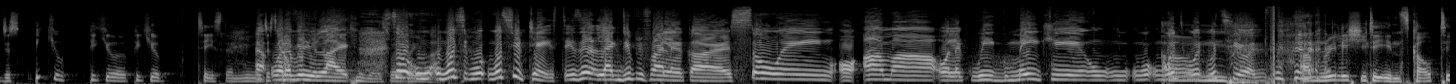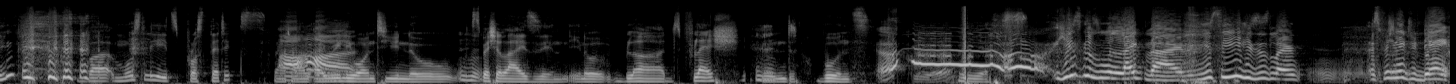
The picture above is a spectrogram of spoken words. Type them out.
Just pick your pick your pick your taste and you know, Uh, whatever come. you like. Yes, so, you like. what's what's your taste? Is it like do you prefer like uh, sewing or armor or like wig making? Wh- wh- What, what, what's yours? I'm really shitty in sculpting, but mostly it's prosthetics that I, I really Ah. want to, you know, Mm-hmm. specialize in, you know, blood, flesh, and bones. Ah. Yes. His kids will like that. You see, he's just like, especially today,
